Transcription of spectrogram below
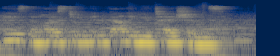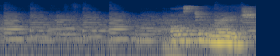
Here's the host of Mid Valley Mutations, Austin Rich.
